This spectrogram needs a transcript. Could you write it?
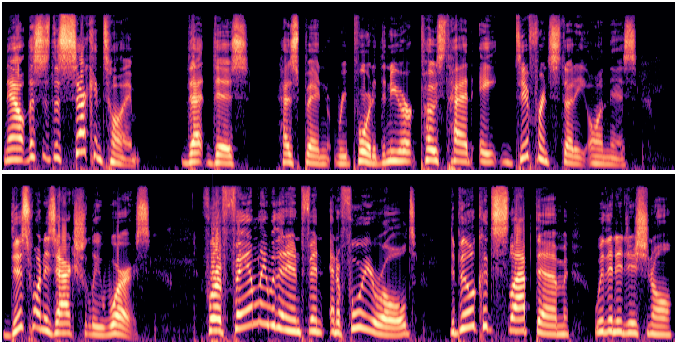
Now, this is the second time that this has been reported. The New York Post had a different study on this. This one is actually worse. For a family with an infant and a four year old, the bill could slap them with an additional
